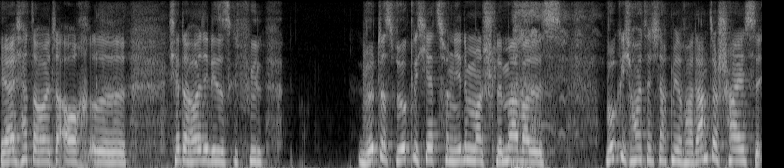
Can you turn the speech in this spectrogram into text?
ja, ich hatte heute auch, äh, ich hatte heute dieses Gefühl, wird das wirklich jetzt von jedem mal schlimmer, weil es wirklich heute, ich dachte mir, verdammte Scheiße,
